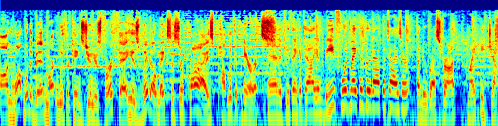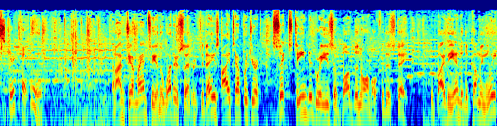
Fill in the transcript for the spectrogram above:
On what would have been Martin Luther King Jr.'s birthday, his widow makes a surprise public appearance. And if you think Italian beef would make a good appetizer, a new restaurant might be just your taste. Hmm. And I'm Jim Ramsey in the Weather Center. Today's high temperature 16 degrees above the normal for this state. But by the end of the coming week,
